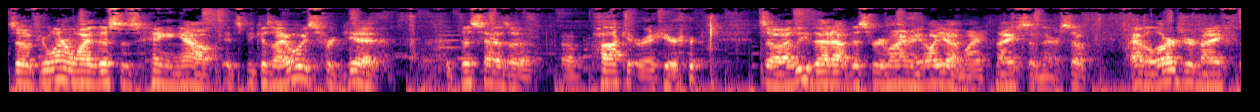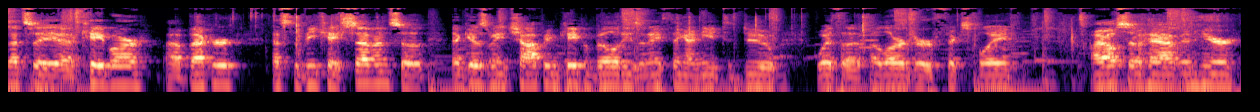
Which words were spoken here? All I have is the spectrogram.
So if you're wondering why this is hanging out, it's because I always forget that this has a, a pocket right here. so I leave that out just to remind me, oh yeah, my knife's in there. So I have a larger knife. That's a, a Ka-Bar uh, Becker. That's the BK7, so that gives me chopping capabilities and anything I need to do with a, a larger fixed blade. I also have in here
